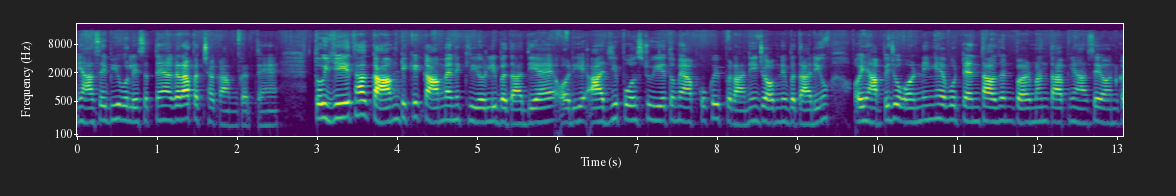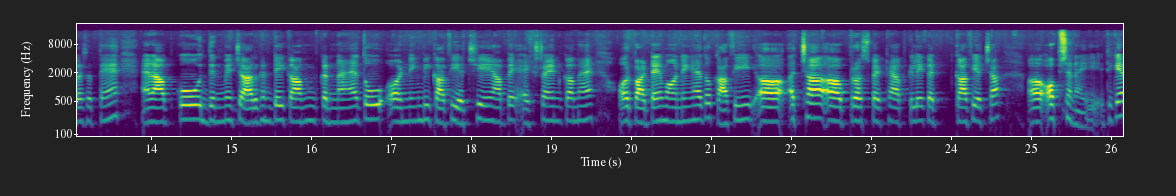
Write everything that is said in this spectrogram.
यहाँ से भी वो ले सकते हैं, अगर आप अच्छा काम करते हैं। तो ये था काम, ठीक है, काम मैंने क्लियरली बता दिया है और ये आज ही पोस्ट हुई है तो मैं आपको कोई पुरानी जॉब नहीं बता रही हूँ। और यहाँ पे जो अर्निंग है वो टेन थाउज़ेंड पर मंथ आप यहाँ से अर्न कर सकते हैं। एंड आपको दिन में चार घंटे काम करना है तो अर्निंग भी काफ़ी अच्छी है, यहाँ पे एक्स्ट्रा इनकम है और पार्ट टाइम अर्निंग है तो काफ़ी अच्छा प्रोस्पेक्ट है आपके लिए, काफ़ी अच्छा। ऑप्शन है ये, ठीक है?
